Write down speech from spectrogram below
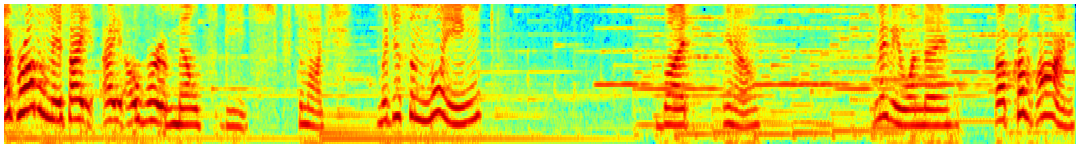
My problem is I, I over melt beats too much. Which is annoying. But, you know. Maybe one day. Oh, come on.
